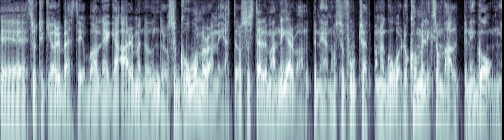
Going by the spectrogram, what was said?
eh, så tycker jag det bästa är att bara lägga armen under och så gå några meter och så ställer man ner valpen igen och så fortsätter man att gå. Då kommer liksom valpen igång.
